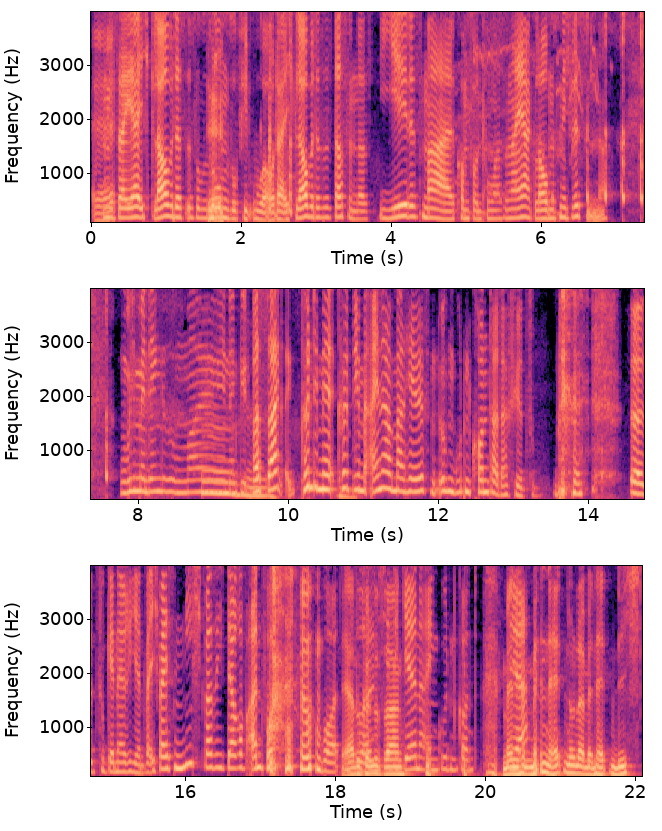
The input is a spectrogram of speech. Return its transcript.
Und ich sage, ja, ich glaube, das ist um so um so viel Uhr. Oder ich glaube, das ist das und das. Jedes Mal kommt von Thomas, naja, Glauben ist nicht Wissen, ne? Wo ich mir denke, so, meine Güte, was sagt, könnt ihr mir, könnt ihr mir einer mal helfen, irgendeinen guten Konter dafür zu, äh, zu generieren? Weil ich weiß nicht, was ich darauf antworten Ja, du soll. könntest ich hätte sagen- gerne einen guten Konter. Man Ja. Manhattan oder Manhattan nicht.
